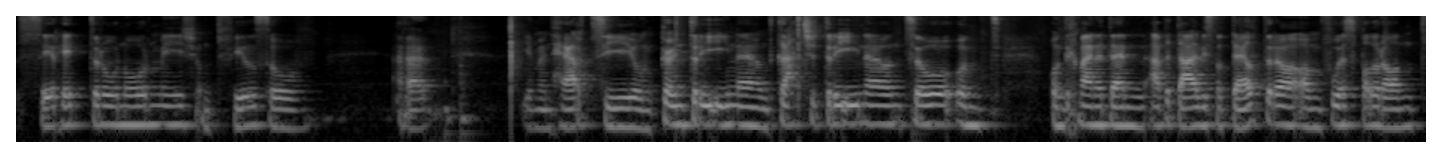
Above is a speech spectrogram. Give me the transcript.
sehr heteronorm ist und viel so äh, ihr müsst Herz sein und gönnt rein und grätscht rein und so und, und ich meine dann eben teilweise noch die Eltern am Fußballrand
